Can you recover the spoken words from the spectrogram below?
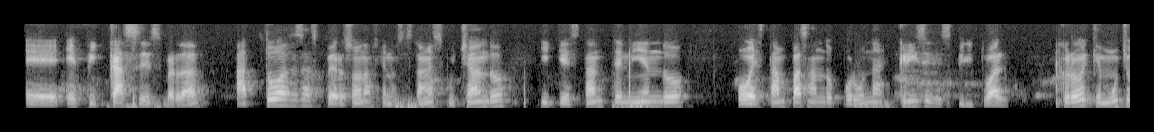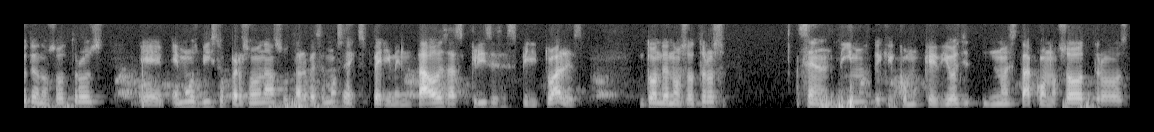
eh, eficaces, ¿verdad? A todas esas personas que nos están escuchando y que están teniendo o están pasando por una crisis espiritual. Creo que muchos de nosotros eh, hemos visto personas o tal vez hemos experimentado esas crisis espirituales, donde nosotros sentimos de que como que Dios no está con nosotros,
